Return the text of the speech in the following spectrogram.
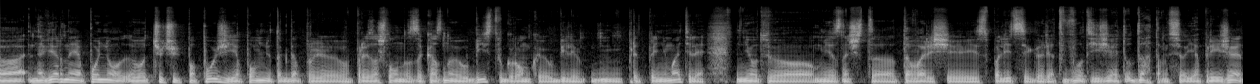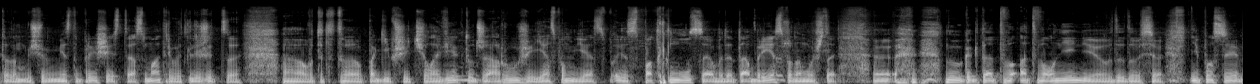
Э, наверное, я понял вот чуть-чуть попозже. Я помню, тогда произошло у нас заказное убийство громкое, убили предприниматели. Мне вот, э, мне, значит, э, товарищи из полиции говорят, вот, езжай туда, там все. Я приезжаю, там еще место происшествия осматривают, лежит вот этот погибший человек, тут же оружие. Я вспомню, я споткнулся об этот обрез, потому что, ну, как-то от, от волнения вот это все. И после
